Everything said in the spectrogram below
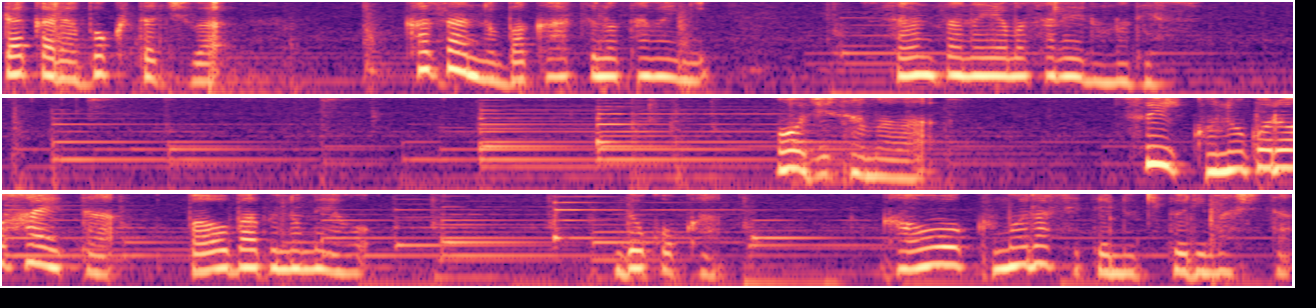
だから僕たちは火山の爆発のために散々悩まされるのです。王子様はついこの頃生えたバオバブの芽をどこか顔を曇らせて抜き取りました。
